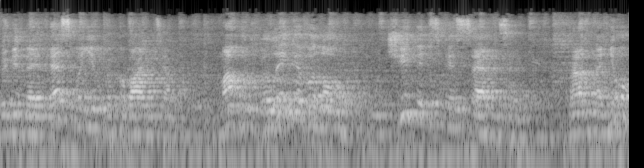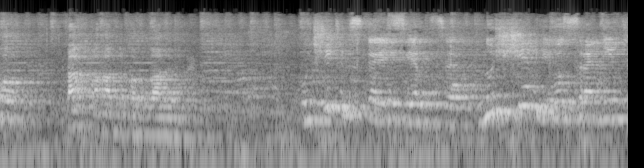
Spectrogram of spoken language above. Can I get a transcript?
ви віддаєте своїм вихованцям. Мабуть, велике воно учительське серце. Раз на нього так багато покладено. Учительское сердце, ну с чем его сравнить?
